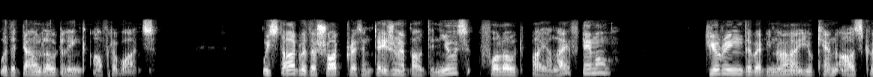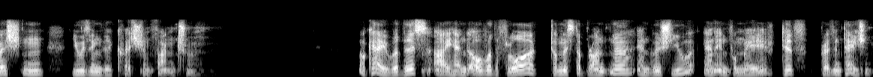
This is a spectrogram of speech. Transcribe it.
with a download link afterwards. We start with a short presentation about the news, followed by a live demo. During the webinar, you can ask questions using the question function. Okay, with this, I hand over the floor to Mr. Brandner and wish you an informative presentation.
